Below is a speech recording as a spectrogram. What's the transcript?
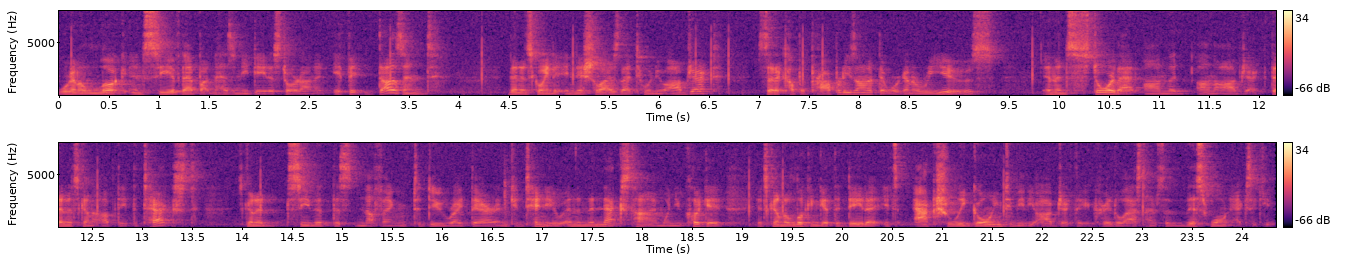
We're gonna look and see if that button has any data stored on it. If it doesn't, then it's going to initialize that to a new object, set a couple properties on it that we're gonna reuse, and then store that on the, on the object. Then it's gonna update the text, it's gonna see that there's nothing to do right there and continue, and then the next time when you click it, it's gonna look and get the data, it's actually going to be the object that you created the last time, so this won't execute.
